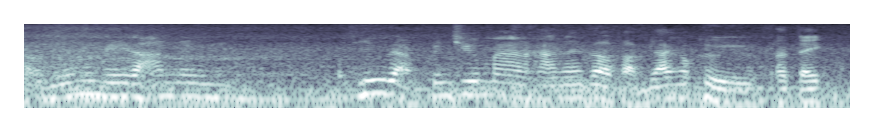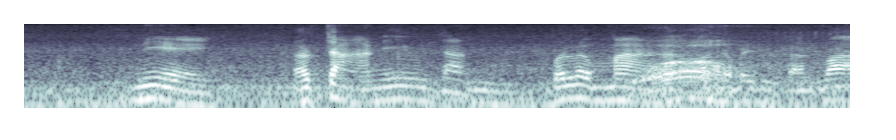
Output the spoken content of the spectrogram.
ตอนนี้มันมีร้านหนึ่งที่แบบขึ้นชื่อมากนะฮะในตลาดสามย่านก็คือสเต็ก นี่เอง แล้วจานนี่จานเบิ่มมากนะเราจะไปดูกันว่า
